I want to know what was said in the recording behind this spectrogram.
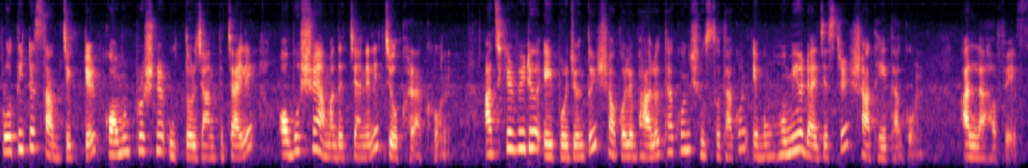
প্রতিটা সাবজেক্টের কমন প্রশ্নের উত্তর জানতে চাইলে অবশ্যই আমাদের চ্যানেলে চোখ রাখুন। আজকের ভিডিও এই পর্যন্তই। সকলে ভালো থাকুন, সুস্থ থাকুন এবং হোমিও ডাইজেস্টের সাথেই থাকুন। আল্লাহ হাফেজ।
